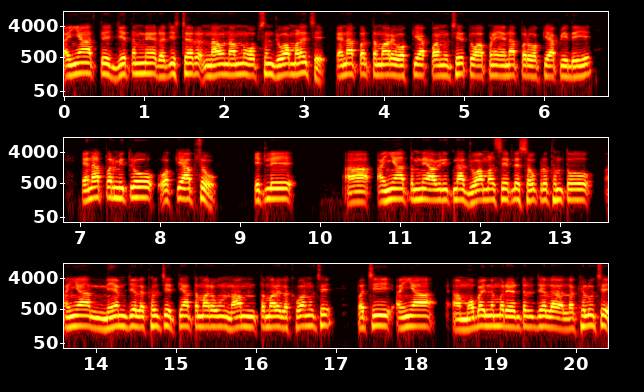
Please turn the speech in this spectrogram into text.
અહીંયા તે જે તમને રજિસ્ટર નાવ નામનું ઓપ્શન જોવા મળે છે, એના પર તમારે ઓકે આપવાનું છે, તો આપણે એના પર ઓકે આપી દઈએ. એના પર મિત્રો ઓકે આપશો, એટલે અહીંયા તમને આવી રીતના જોવા મળશે, એટલે સૌપ્રથમ તો અહીંયા નેમ જે લખેલ છે, ત્યાં તમારું નામ તમારે લખવાનું છે. પછી અહીંયા મોબાઈલ નંબર એન્ટર જે લખેલું છે,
